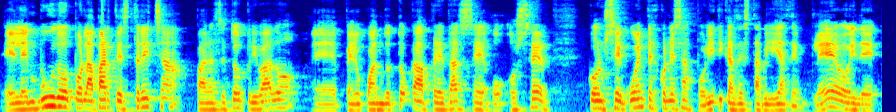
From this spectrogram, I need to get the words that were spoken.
el embudo por la parte estrecha para el sector privado, eh, pero cuando toca apretarse o ser consecuentes con esas políticas de estabilidad de empleo y de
